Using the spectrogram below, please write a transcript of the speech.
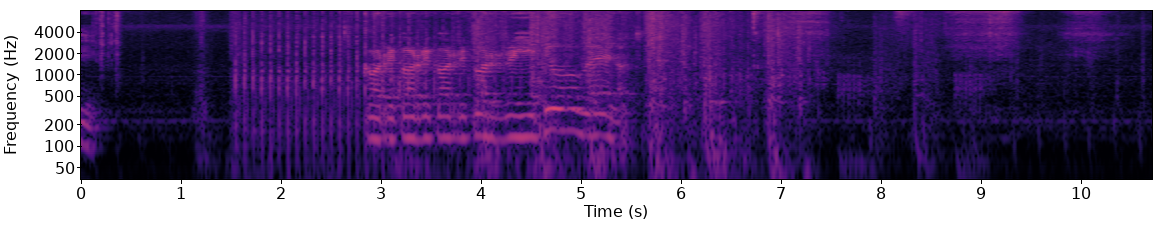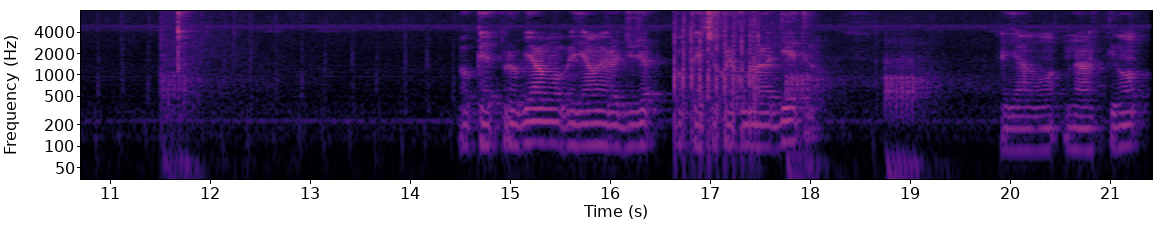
Mm. Corri, corri, corri, corri più veloce. Ok, proviamo, vediamo di raggiungere. Ok, c'è qualcuno là dietro. Vediamo un attimo.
